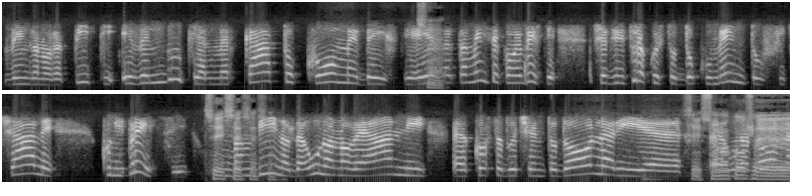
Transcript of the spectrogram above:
vengono rapiti e venduti al mercato come bestie, sì. esattamente come bestie. C'è addirittura questo documento ufficiale con i prezzi. Sì, un sì, bambino da 1 a 9 anni eh, costa 200 dollari, eh, una cose... donna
